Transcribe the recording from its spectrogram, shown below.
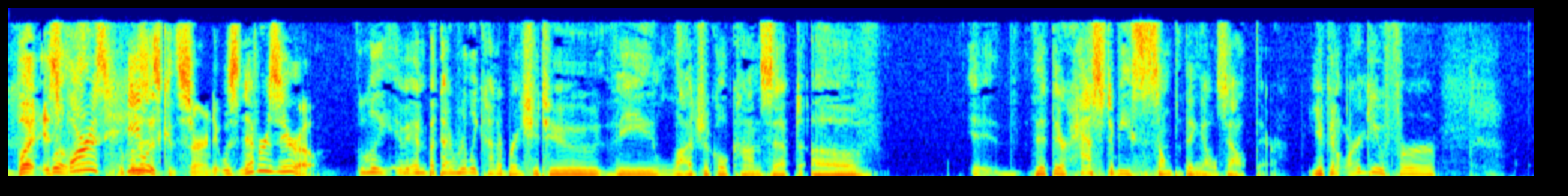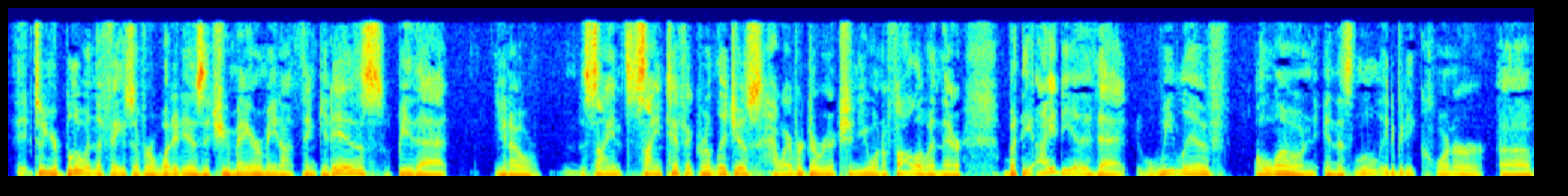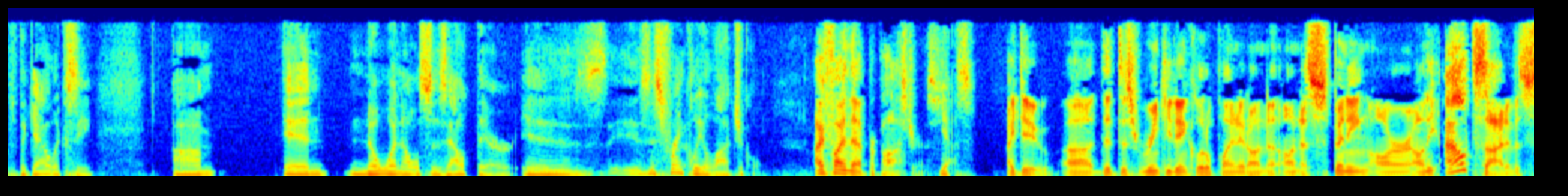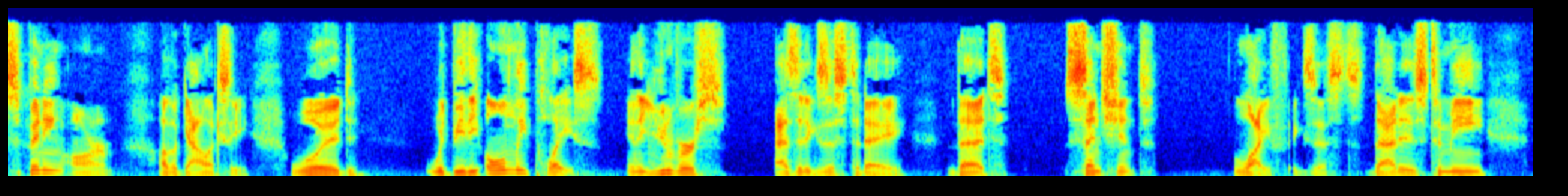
But as well, far as he well, was concerned, it was never zero. Well, and but that really kind of brings you to the logical concept of eh, that there has to be something else out there. You can argue for till you're blue in the face over what it is that you may or may not think it is, be that you know science scientific religious however direction you want to follow in there but the idea that we live alone in this little itty bitty corner of the galaxy um, and no one else is out there is is is frankly illogical. I find that preposterous. Yes. I do. Uh, that this rinky-dink little planet on a, on a spinning arm, on the outside of a spinning arm of a galaxy, would would be the only place in the universe as it exists today that sentient life exists. That is, to me,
